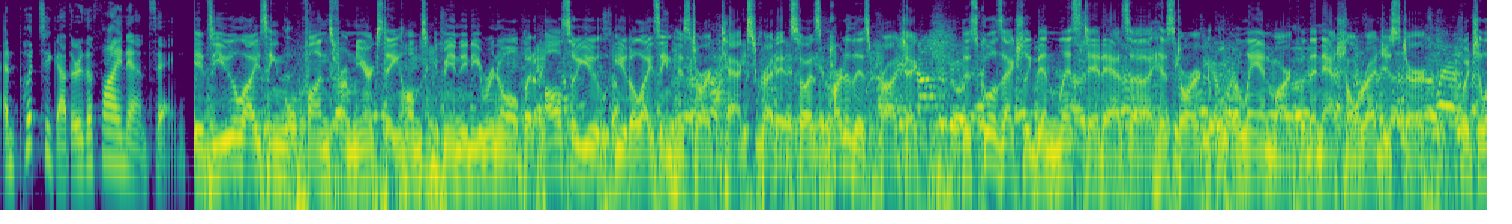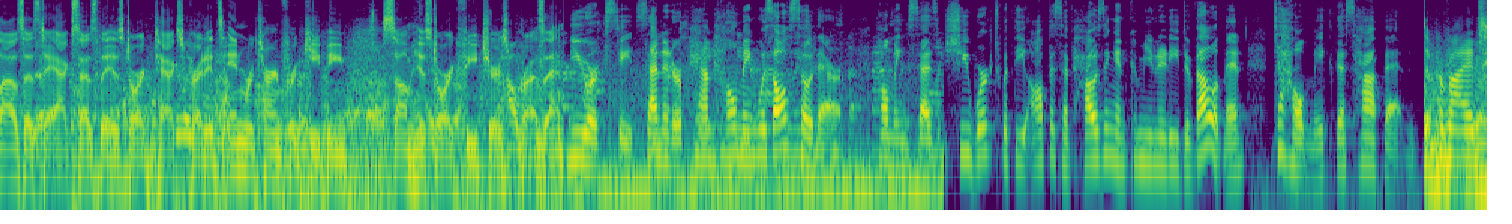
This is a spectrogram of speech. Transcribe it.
and put together the financing. It's utilizing funds from New York State Homes and Community Renewal, but also utilizing historic tax credits. So, as part of this project, the school has actually been listed as a historic landmark with the National Register, which allows us to access the historic tax credits in return for keeping some historic features present. New York State Senator Pam Helming was also there. Helming says she worked with the Office of Housing and Community Development to help make this happen. It provides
